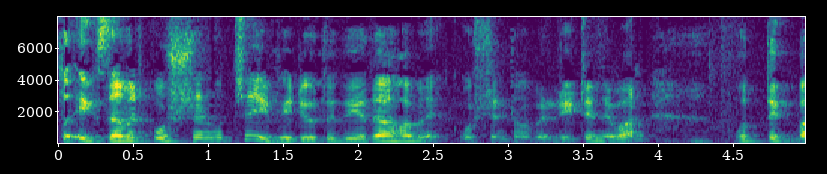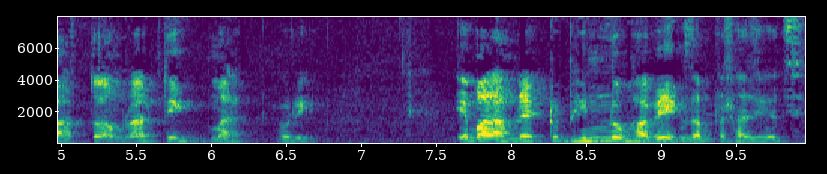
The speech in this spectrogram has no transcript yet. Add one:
তো এক্সামের কোশ্চেন হচ্ছে, এই ভিডিওতে দিয়ে দেওয়া হবে। কোশ্চেনটা হবে রিটেন এবার প্রত্যেকবার। তো আমরা টিক মার্ক করি। এবার আমরা একটু ভিন্নভাবে এক্সামটা সাজিয়েছি।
